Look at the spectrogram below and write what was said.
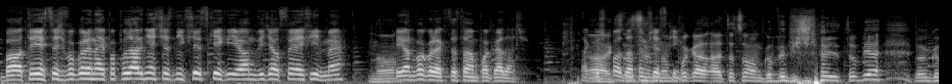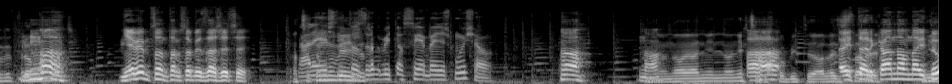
Bo ty jesteś w ogóle najpopularniejszy z nich wszystkich i on widział twoje filmy No. i on w ogóle chce z tobą pogadać. Tak już poza tym wszystkim. poga- ale to co, mam go wybić na YouTubie? Mam go No, wypromować? nie wiem co on tam sobie zażyczy. A co Ale ty jeśli mówiłeś, to że... zrobi, to w sumie będziesz musiał. Ha, no. No, no ja nie, no nie chcę Aha. być pobity, ale Ej, stary, ten kanał na nie YouTube?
